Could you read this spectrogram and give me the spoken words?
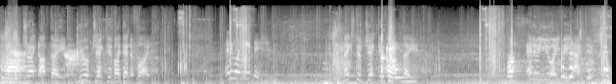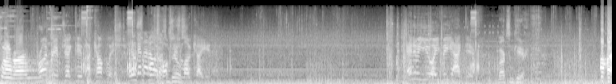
Yeah. Contract updated. New objective identified. Anyone need this? Next objective Okay. updated. What? Enemy UAV active. Okay, well. Primary objective accomplished. All get supply over. boxes Bills. located. Enemy UAV active. Mark some gear. Okay.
